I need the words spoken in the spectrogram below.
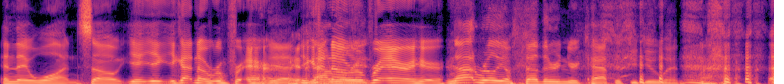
and they won. So you you, you got no room for error. Yeah, you got no really- room for error here. Not really a feather in your cap if you do win.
